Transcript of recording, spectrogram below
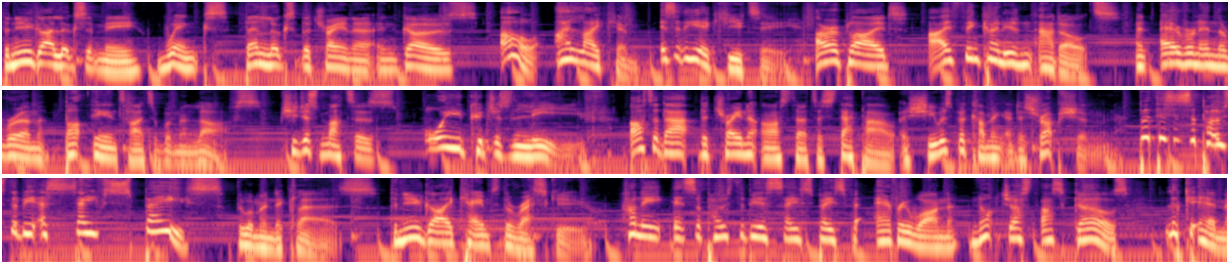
The new guy looks at me, winks, then looks at the trainer and goes, Oh, I like him. Isn't he a cutie? I replied, I think I need an adult. And everyone in the room but the entitled woman laughs. She just mutters, or you could just leave. After that, the trainer asked her to step out as she was becoming a disruption. But this is supposed to be a safe space, the woman declares. The new guy came to the rescue. Honey, it's supposed to be a safe space for everyone, not just us girls. Look at him.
